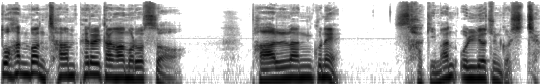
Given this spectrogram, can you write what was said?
또 한 번 참패를 당함으로써 반란군의 사기만 올려준 것이죠.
